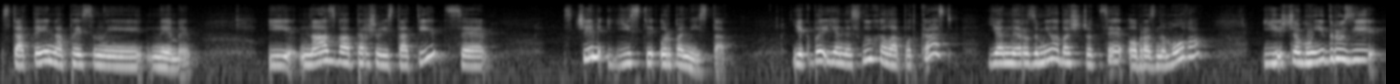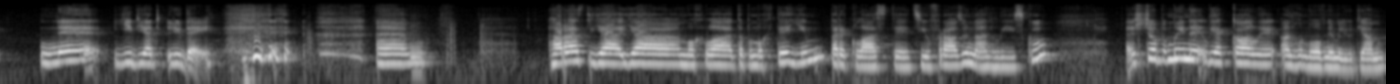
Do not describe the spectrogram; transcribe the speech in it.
статей, написаних ними. І назва першої статті це з чим їсти урбаніста. Якби я не слухала подкаст, я не розуміла б, що це образна мова, і що мої друзі не їдять людей. ем, гаразд, я, я могла допомогти їм перекласти цю фразу на англійську, щоб ми не лякали англомовним людям.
